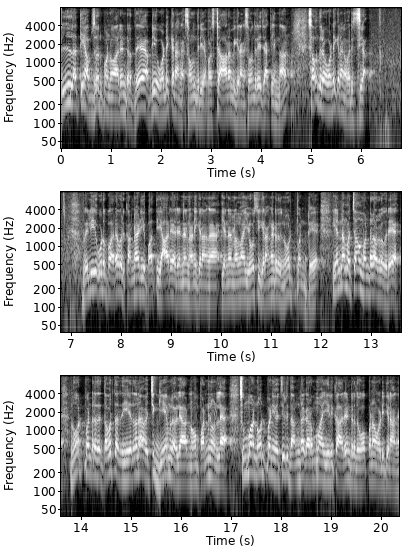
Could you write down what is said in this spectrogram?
எல்லாத்தையும் அப்சர்வ் பண்ணுவாருன்றதை அப்படியே உடைக்கிறாங்க சௌந்தர்யா. ஃபஸ்ட்டு ஆரம்பிக்கிறாங்க. சௌந்தர்யா ஜாக்லின் தான். சௌந்தர்யா உடைக்கிறாங்க வரிசையாக வெளியே கூட பாரு அவர் கண்ணாடியை பார்த்து யார் யார் என்ன நினைக்கிறாங்க என்னென்னலாம் யோசிக்கிறாங்கன்றதை நோட் பண்ணிட்டு என்ன மச்சான் பண்ணுறாரு அவரு? நோட் பண்ணுறதை தவிர்த்து அதை எதனா வச்சு கேமில் விளையாடணும் பண்ணணும்ல. சும்மா நோட் பண்ணி வச்சுட்டு தண்டகரமாக இருக்காருன்றதை ஓப்பனாக ஒடிக்கிறாங்க.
